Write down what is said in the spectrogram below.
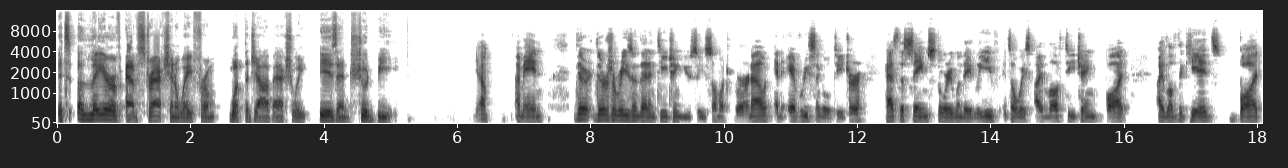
it's a layer of abstraction away from what the job actually is and should be. Yeah i mean there there's a reason that in teaching you see so much burnout and every single teacher has the same story when they leave. It's always i love teaching but I love the kids, but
